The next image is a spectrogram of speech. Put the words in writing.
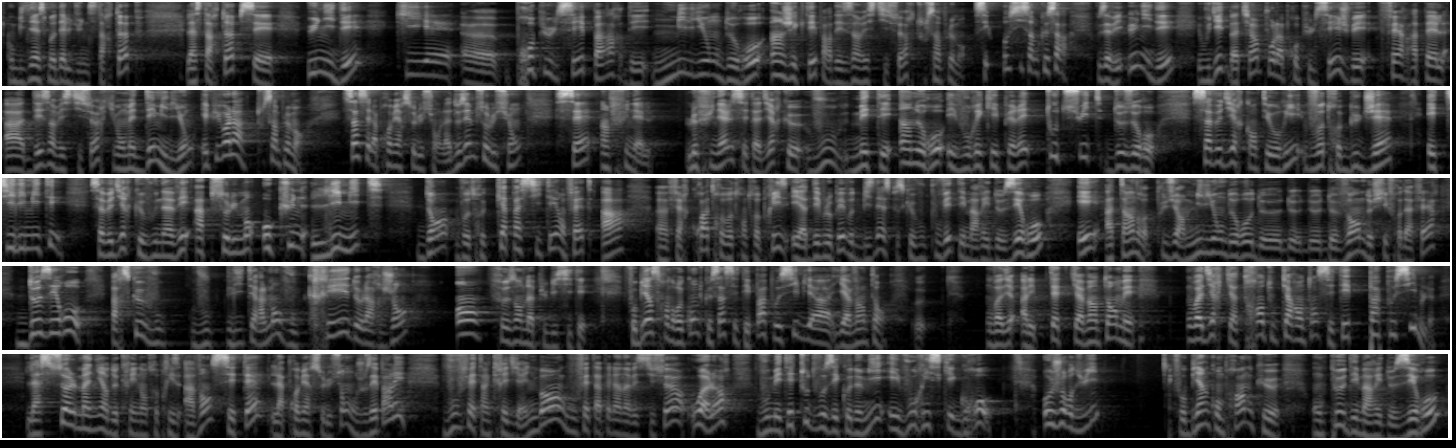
au business model d'une startup. La startup, c'est une idée qui est euh, propulsée par des millions d'euros injectés par des investisseurs, tout simplement. C'est aussi simple que ça. Vous avez une idée et vous dites, bah tiens, pour la propulser, je vais faire appel à des investisseurs qui vont mettre des millions, et puis voilà, tout simplement. Ça, c'est la première solution. La deuxième solution, c'est un funnel. Le funnel, c'est-à-dire que vous mettez 1 euro et vous récupérez tout de suite 2 euros. Ça veut dire qu'en théorie, votre budget est illimité. Ça veut dire que vous n'avez absolument aucune limite dans votre capacité en fait à euh, faire croître votre entreprise et à développer votre business parce que vous pouvez démarrer de zéro et atteindre plusieurs millions d'euros de, de, de, ventes, de chiffre d'affaires de zéro parce que vous, vous littéralement vous créez de l'argent en faisant de la publicité. Il faut bien se rendre compte que ça, c'était pas possible il y, a, il y a 20 ans. Euh, on va dire, allez, peut-être qu'il y a 20 ans, mais on va dire qu'il y a 30 ou 40 ans, c'était pas possible. La seule manière de créer une entreprise avant, c'était la première solution dont je vous ai parlé. Vous faites un crédit à une banque, vous faites appel à un investisseur, ou alors vous mettez toutes vos économies et vous risquez gros. Aujourd'hui, il faut bien comprendre que on peut démarrer de zéro,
